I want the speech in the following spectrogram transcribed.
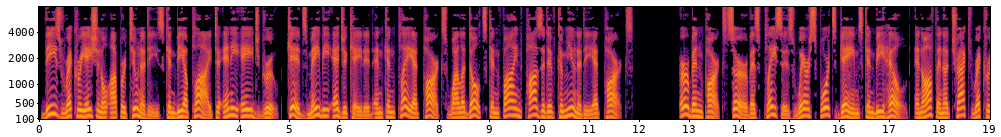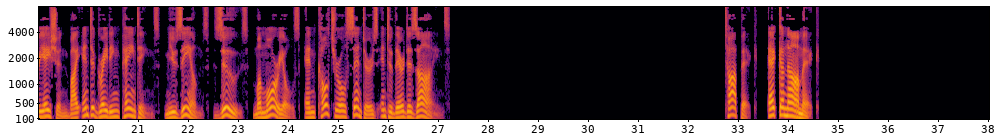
These recreational opportunities can be applied to any age group. Kids may be educated and can play at parks while adults can find positive community at parks. Urban parks serve as places where sports games can be held, and often attract recreation by integrating paintings, museums, zoos, memorials, and cultural centers into their designs. Topic: Economic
